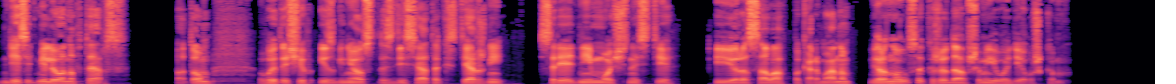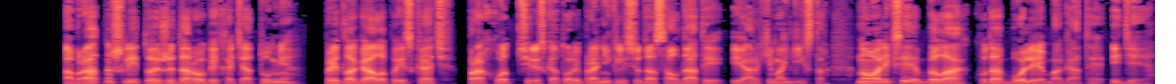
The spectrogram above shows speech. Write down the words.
10 миллионов терс. Потом, вытащив из гнезд с десяток стержней средней мощности и рассовав по карманам, вернулся к ожидавшим его девушкам. Обратно шли той же дорогой, хотя Туми предлагала поискать проход, через который проникли сюда солдаты и архимагистр, но у Алексея была куда более богатая идея.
